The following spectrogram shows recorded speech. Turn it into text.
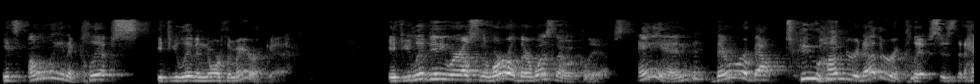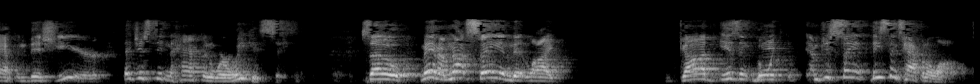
it's only an eclipse if you live in North America. If you lived anywhere else in the world, there was no eclipse. And there were about 200 other eclipses that happened this year that just didn't happen where we could see. So, man, I'm not saying that like God isn't going, I'm just saying these things happen a lot.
